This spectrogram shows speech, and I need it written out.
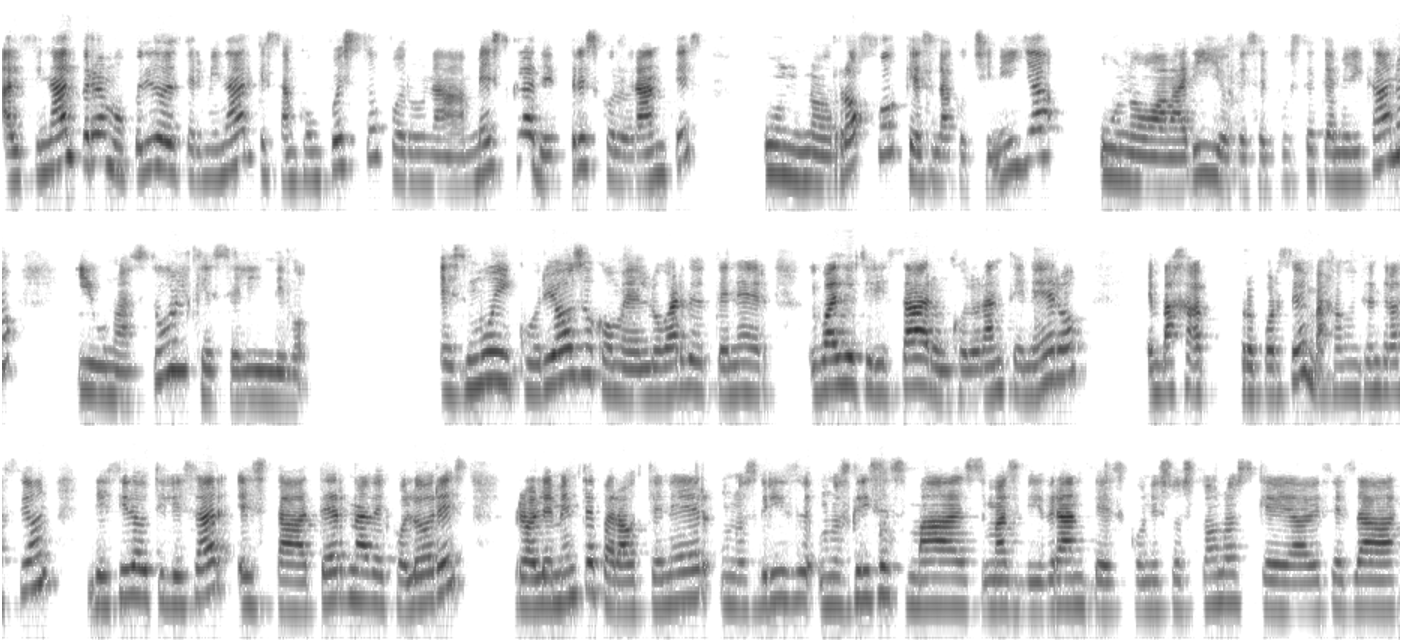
Al final, pero hemos podido determinar que están compuestos por una mezcla de tres colorantes, uno rojo, que es la cochinilla, uno amarillo, que es el fustete americano, y uno azul, que es el índigo. Es muy curioso como en lugar de obtener, igual de utilizar un colorante negro, en baja proporción, en baja concentración, decida utilizar esta terna de colores probablemente para obtener unos grises, unos grises más, más vibrantes con esos tonos que a veces da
